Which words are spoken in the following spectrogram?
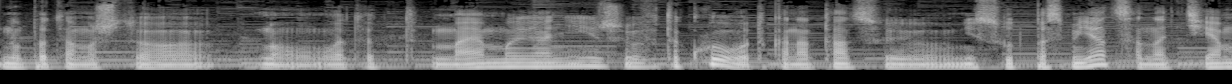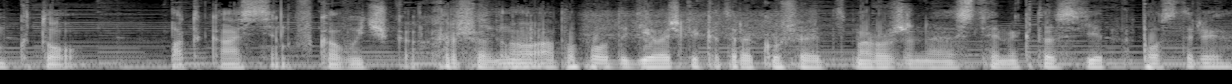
Ну, потому что, ну, вот этот мемы, они же в такую вот коннотацию несут посмеяться над тем, кто подкастинг в кавычках. Хорошо, ну а по поводу девочки, которая кушает мороженое с теми, кто сидит на постере,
